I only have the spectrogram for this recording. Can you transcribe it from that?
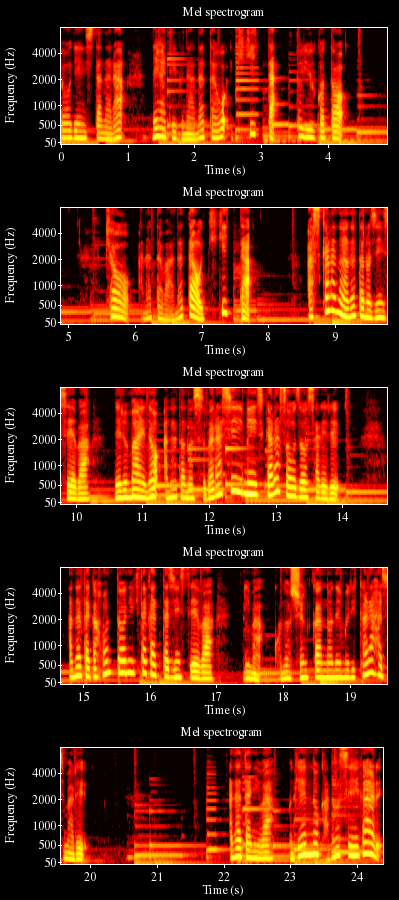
表現したならネガティブなあなたを生き切った。ということ。今日あなたはあなたを生き切った。明日からのあなたの人生は寝る前のあなたの素晴らしいイメージから想像される。あなたが本当に生きたかった人生は今この瞬間の眠りから始まる。あなたには無限の可能性がある。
